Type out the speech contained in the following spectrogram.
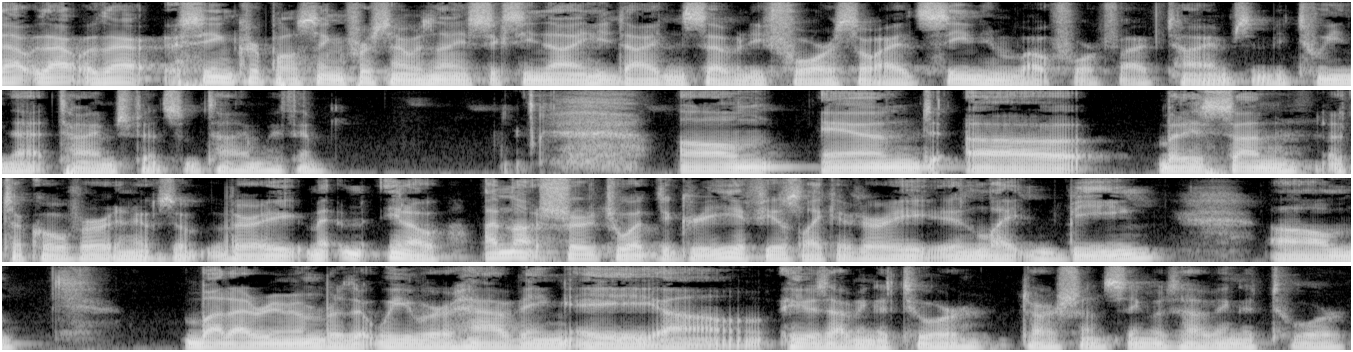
that that that seeing Kirpal Singh first time was 1969. He died in 74, so I had seen him about four or five times. In between that time, spent some time with him. Um, and uh, but his son uh, took over, and it was a very you know I'm not sure to what degree. It feels like a very enlightened being. Um, but I remember that we were having a, uh, he was having a tour. Darshan Singh was having a tour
